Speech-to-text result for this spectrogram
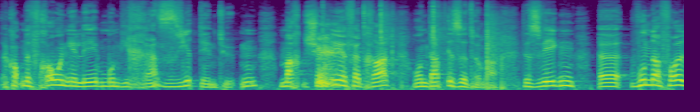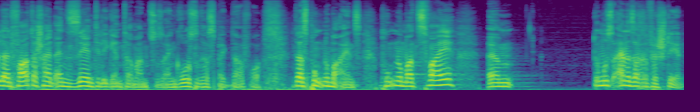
Da kommt eine Frau in ihr Leben und die rasiert den Typen, macht einen schönen Ehevertrag und das ist es immer. Deswegen äh, wundervoll, dein Vater scheint ein sehr intelligenter Mann zu sein. Großen Respekt davor. Das ist Punkt Nummer Nummer eins. Punkt Nummer zwei, ähm, du musst eine Sache verstehen.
